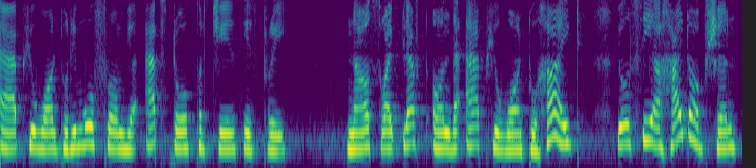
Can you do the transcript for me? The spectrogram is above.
app you want to remove from your app store purchase history. Now swipe left on the app you want to hide. You'll see a hide option.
